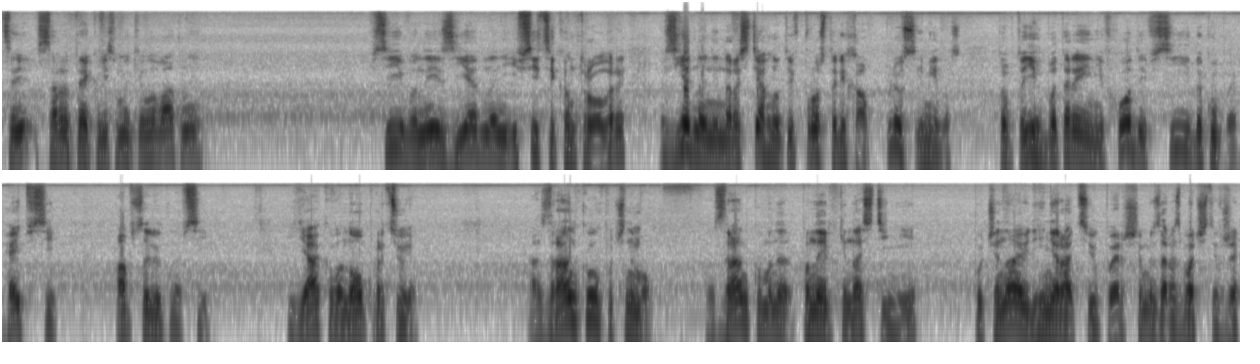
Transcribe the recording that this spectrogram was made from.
Цей Саротек 8 кВт. Всі вони з'єднані, і всі ці контролери з'єднані на розтягнутий в просторі хаб, плюс і мінус. Тобто їх батарейні входи всі докупи, геть всі. Абсолютно всі як воно працює. А зранку почнемо. Зранку у мене панельки на стіні починають генерацію першими. Зараз бачите, вже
